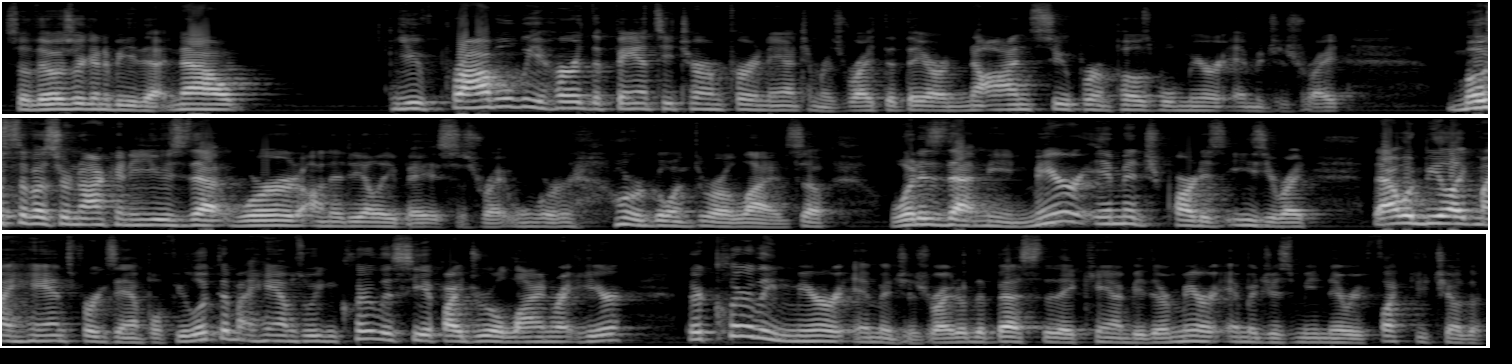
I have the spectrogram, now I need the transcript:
So those are going to be that. Now, you've probably heard the fancy term for enantiomers, right? That they are non-superimposable mirror images, right? most of us are not going to use that word on a daily basis, right, when we're, we're going through our lives. So what does that mean? Mirror image part is easy, right? That would be like my hands, for example. If you looked at my hands, we can clearly see if I drew a line right here, they're clearly mirror images, right, or the best that they can be. Their mirror images mean they reflect each other.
